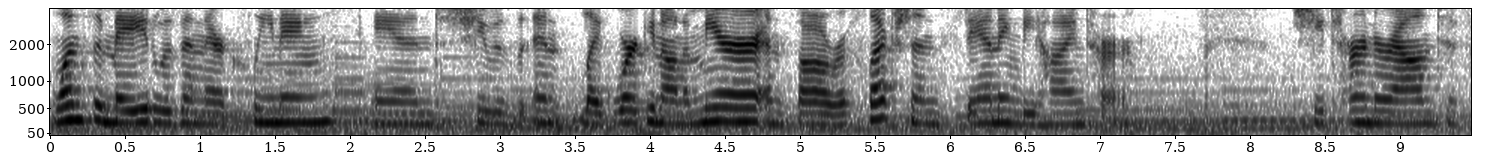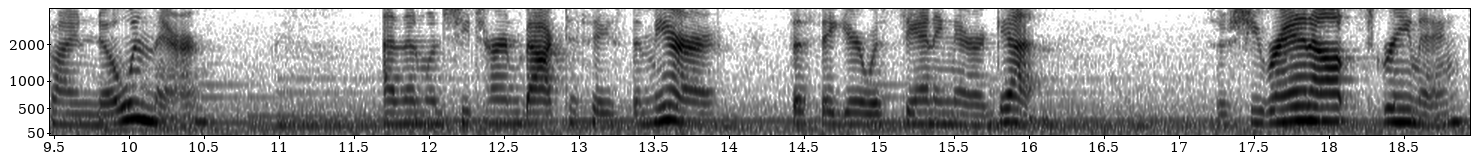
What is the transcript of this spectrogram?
Once a maid was in there cleaning and she was in like working on a mirror and saw a reflection standing behind her. She turned around to find no one there. And then when she turned back to face the mirror, the figure was standing there again. So she ran out screaming,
